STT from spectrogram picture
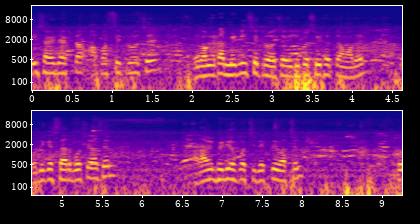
এই সাইডে একটা আপার সিট রয়েছে এবং এটা মিডিল সিট রয়েছে। এই দুটো সিট হচ্ছে আমাদের। ওদিকে স্যার বসে আছেন। আর আমি ভিডিও করছি দেখতে পাচ্ছেন। তো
